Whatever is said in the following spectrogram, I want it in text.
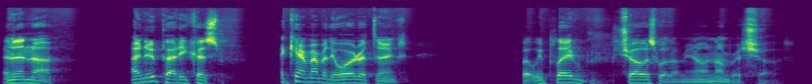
And then uh, I knew Petty because I can't remember the order of things, but we played shows with him, you know, a number of shows.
